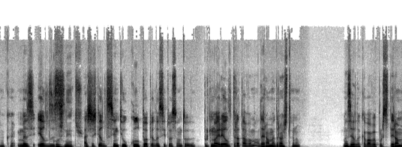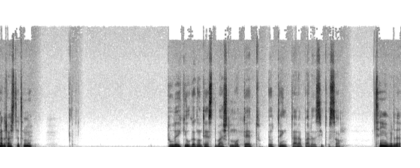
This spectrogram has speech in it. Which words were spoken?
Ok. Mas ele. com os netos. Achas que ele sentiu culpa pela situação toda? Porque não era ele que tratava mal, era a madrasta, não? Mas ele acabava por ceder à madrasta também. Tudo aquilo que acontece debaixo do meu teto, eu tenho que estar a par da situação. Sim, é verdade.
